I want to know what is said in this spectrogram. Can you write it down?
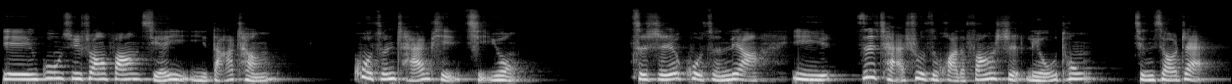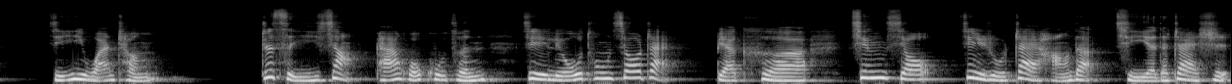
因供需双方协议已达成，库存产品启用，此时库存量以资产数字化的方式流通倾销债。即易完成，只此一项盘活库存即流通销债，便可倾销进入债行的企业的债市，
